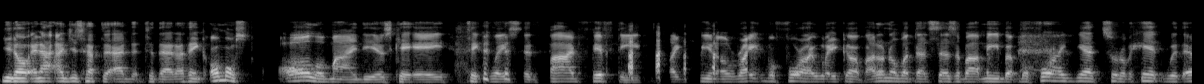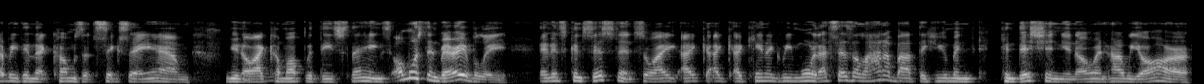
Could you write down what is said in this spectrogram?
you know, and I, I just have to add to that. I think almost all of my ideas, KA, take place at 5:50, like you know, right before I wake up. I don't know what that says about me, but before I get sort of hit with everything that comes at 6 a.m., you know, I come up with these things almost invariably. and it's consistent. So I, I, I I can't agree more. That says a lot about the human condition, you know, and how we are.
